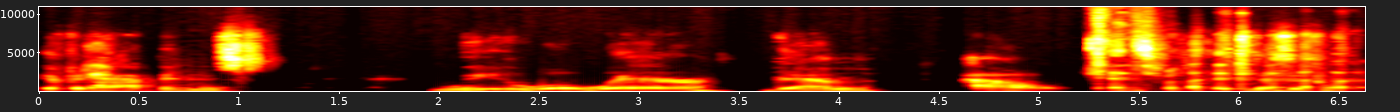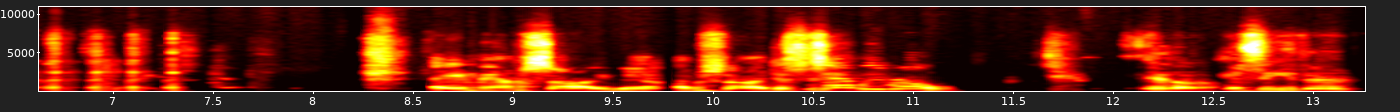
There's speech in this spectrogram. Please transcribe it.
if it happens, we will wear them out. That's right. This is what. hey, man, I'm sorry, man. I'm sorry. This is how we roll. Hey, look, it's either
